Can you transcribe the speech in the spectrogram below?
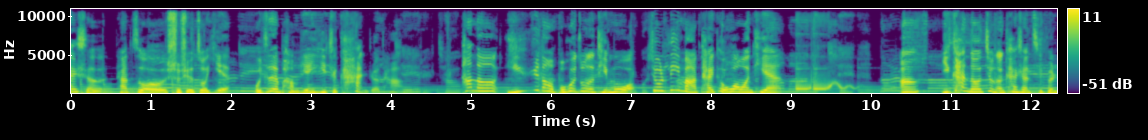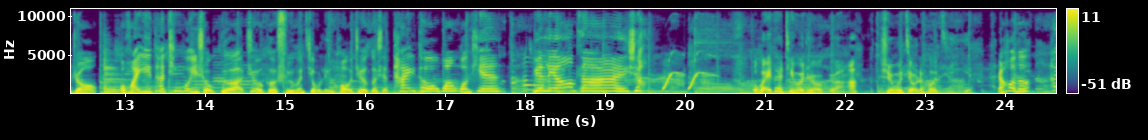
外甥他做数学作业，我就在旁边一直看着他。他呢，一遇到不会做的题目，就立马抬头望望天，啊，一看呢就能看上几分钟。我怀疑他听过一首歌，这首歌属于我们九零后，这首歌是抬头望望天，月亮在笑。我怀疑他听过这首歌啊，是我们九零后的记忆。然后呢，他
